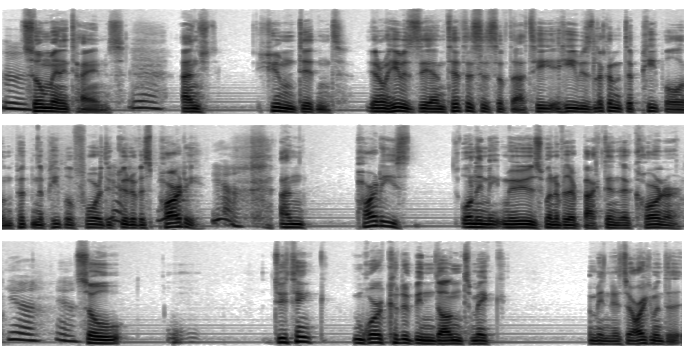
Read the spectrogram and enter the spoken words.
mm. so many times, Yeah. and Hume didn't. You know, he was the antithesis of that. He he was looking at the people and putting the people for the Yeah, good of his yeah, party. Yeah, And parties only make moves whenever they're backed into the corner. yeah, yeah. So, do you think more could have been done to make? I mean, there's an argument that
